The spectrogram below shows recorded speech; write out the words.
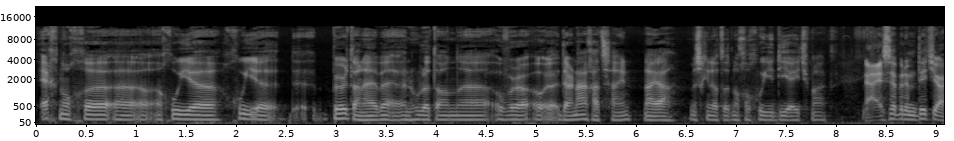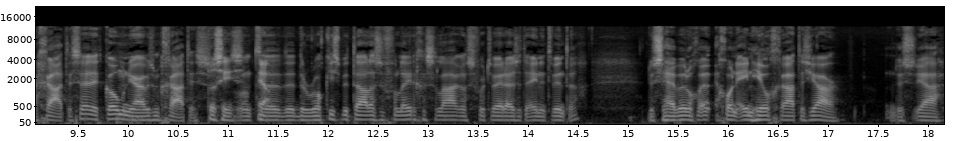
echt nog uh, een goede, goede beurt aan hebben. En hoe dat dan uh, over, daarna gaat zijn. Nou ja, misschien dat het nog een goede DH maakt. Nou, ze hebben hem dit jaar gratis. Hè? Dit komende jaar hebben ze hem gratis. Precies. Want de, de Rockies betalen zijn volledige salaris voor 2021. Dus ze hebben nog een, gewoon één heel gratis jaar. Dus ja,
